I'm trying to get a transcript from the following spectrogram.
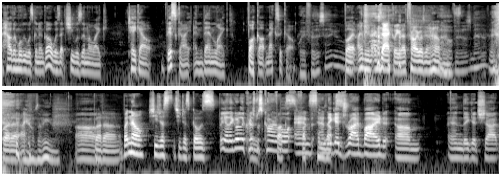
how the movie was gonna go was that she was gonna like take out this guy and then like fuck up Mexico. Wait for the second. But. I mean, exactly. That's probably what's gonna happen. I happen. hope it doesn't happen. But uh, I hope so. either. Uh, But uh, but no, she just she just goes. But yeah, they go to the Christmas carnival fucks- and fucks and they up. get drive-byed, um, and they get shot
